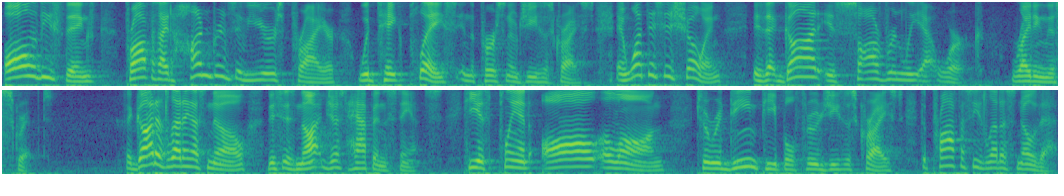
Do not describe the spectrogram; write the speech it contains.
all of these things prophesied hundreds of years prior would take place in the person of Jesus Christ. And what this is showing is that God is sovereignly at work writing this script. That God is letting us know this is not just happenstance. He has planned all along to redeem people through Jesus Christ. The prophecies let us know that,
